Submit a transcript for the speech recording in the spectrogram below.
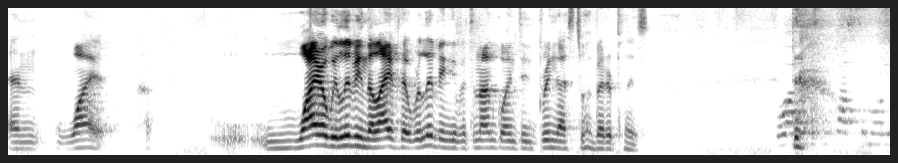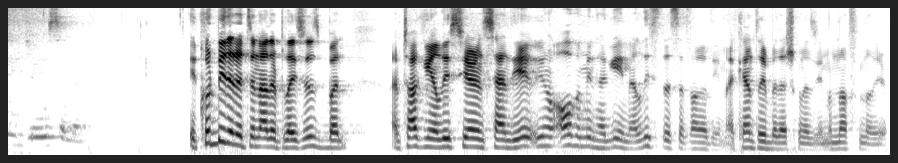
and why, why are we living the life that we're living if it's not going to bring us to a better place? The testimony in Jerusalem? It could be that it's in other places, but I'm talking at least here in San Diego. You know, all the minhagim, at least the Sephardim. I can't tell you about Ashkenazim. I'm not familiar.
